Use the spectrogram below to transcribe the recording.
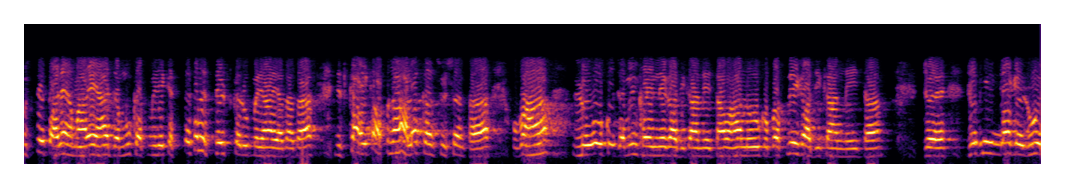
उससे पहले हमारे यहाँ जम्मू कश्मीर एक स्पेशल स्टेट के रूप में जाना जाता था, जिसका एक अपना अलग कॉन्स्टिट्यूशन था। वहाँ लोगों को ज़मीन खरीदने का अधिकार नहीं था, वहाँ लोगों को बसने का अधिकार नहीं था। जो है, जो भी इंडिया के रूल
